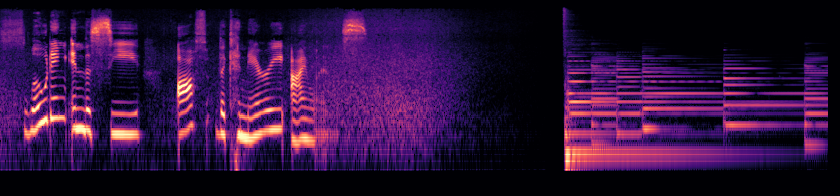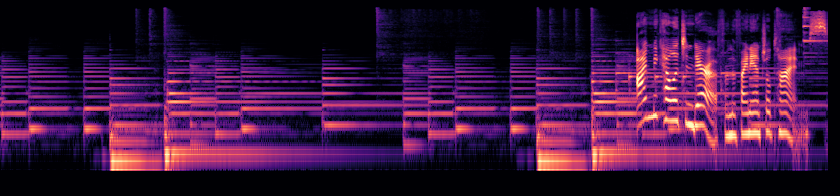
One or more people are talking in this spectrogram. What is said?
floating in the sea off the Canary Islands. I'm Michela Tindera from the Financial Times.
